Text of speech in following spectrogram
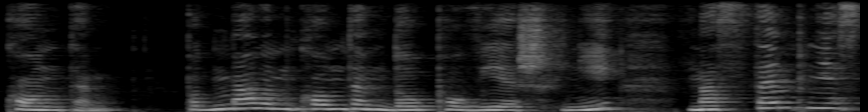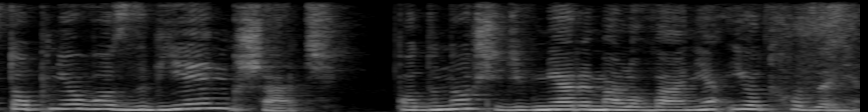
kątem, pod małym kątem do powierzchni, następnie stopniowo zwiększać, podnosić w miarę malowania i odchodzenia.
